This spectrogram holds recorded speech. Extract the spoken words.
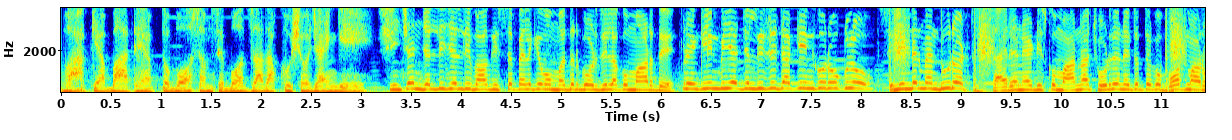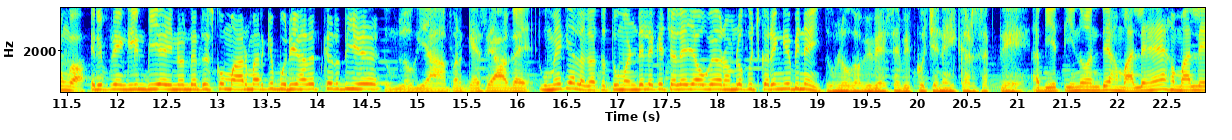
वाह क्या बात है अब तो बॉस हमसे बहुत ज़्यादा खुश हो जाएँगे। शिनचैन जल्दी जल्दी भाग इससे पहले कि वो मदर गॉडजिला को मार दे। फ्रेंकलिन भैया जल्दी से जाके इनको रोक लो। सिलेंडर मैन दूर हट। सायरन हेड इसको मारना छोड़ दे नहीं तो तेरे को बहुत मारूँगा। अरे फ्रैंकलिन भैया इन्होंने तो इसको मार मार के बुरी हालत कर दी है। तुम लोग यहाँ पर कैसे आ गए? तुम्हें क्या लगा तो तुम अंडे लेके चले जाओगे और हम लोग कुछ करेंगे भी नहीं? तुम लोग अभी वैसे भी कुछ नहीं कर सकते। अब ये तीनों अंडे हमारे हैं हमारे।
